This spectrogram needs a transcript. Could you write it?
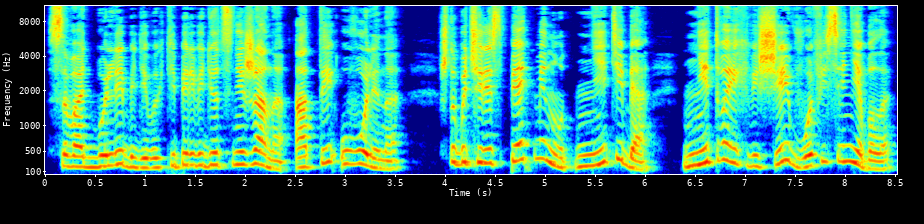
Свадьбу Лебедевых теперь ведет Снежана, а ты уволена, чтобы через пять минут ни тебя, ни твоих вещей в офисе не было.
